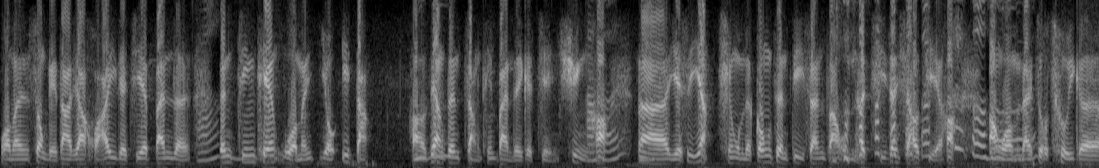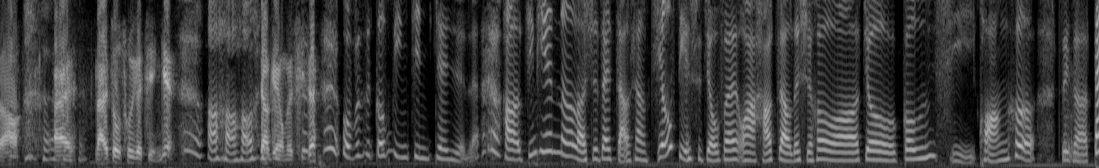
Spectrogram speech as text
我们送给大家华裔的接班人，跟今天我们有一档。好，亮灯涨停板的一个简讯哈，那也是一样，请我们的公正第三方，我们的奇珍小姐哈，帮我们来做出一个啊，来来做出一个检验。好好好，交给我们的奇珍。我不是公平竞争人了。好，今天呢，老师在早上九点十九分，哇，好早的时候哦，就恭喜狂贺这个单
